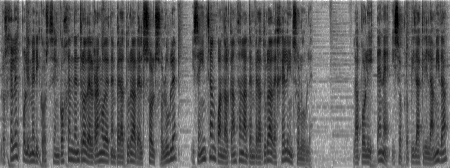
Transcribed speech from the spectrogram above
Los geles poliméricos se encogen dentro del rango de temperatura del sol soluble y se hinchan cuando alcanzan la temperatura de gel insoluble. La poli-N-isopropilacrilamida,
